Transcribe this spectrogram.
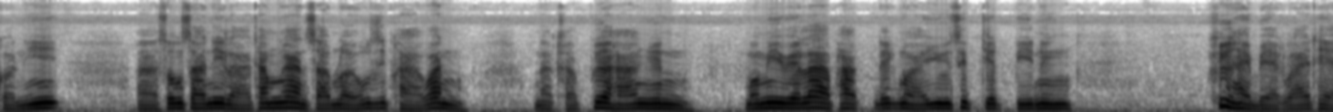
ก่อนนี้สงสารนี่แหละทำงาน 365 วันนะครับเพื่อหาเงินบ่มีเวลาพักเด็กหน่อยอายุ17 ปีหนึ่งคือให้แบกหลายแท้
